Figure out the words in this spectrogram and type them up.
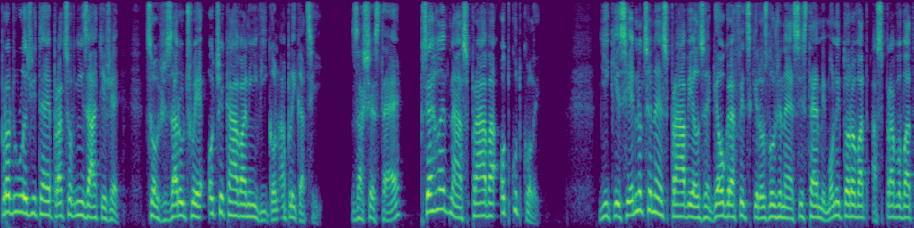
pro důležité pracovní zátěže, což zaručuje očekávaný výkon aplikací. Za šesté, přehledná zpráva odkudkoliv. Díky sjednocené zprávě lze geograficky rozložené systémy monitorovat a spravovat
